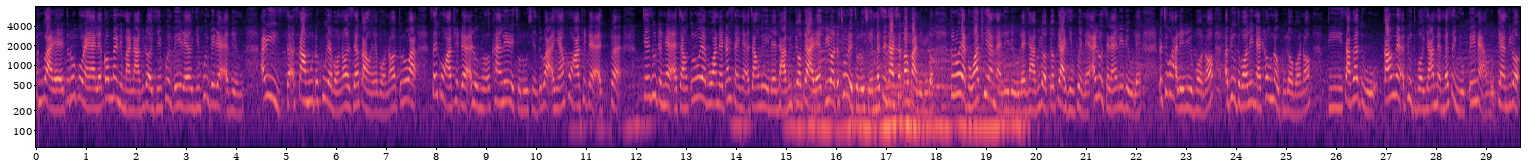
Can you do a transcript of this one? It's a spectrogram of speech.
မှုပါတယ်သူတို့ကိုယ်တိုင်ကလည်း comment တွေမှာလာပြီးတော့ရင်ဖွင့်ပေးတယ်ရင်ဖွင့်ပေးတဲ့အပြင်အဲ့ဒီဇာစာမှုတစ်ခုရဲ့ပေါ့နော်ဇက်ကောင်ရဲ့ပေါ့နော်သူတို့ကစိတ်ခွန်အားဖြစ်တဲ့အဲ့လိုမျိုးအခန်းလေးတွေဆိုလို့ရှိရင်သူတို့ကအရန်ခွန်အားဖြစ်တဲ့အတွက်ကျေးဇူးတင်တဲ့အကြောင်းသူတို့ရဲ့ဘဝနဲ့တိုက်ဆိုင်တဲ့အကြောင်းလေးတွေလည်းလာပြီးပြောပြတယ်ပြီးတော့တချို့တွေဆိုလို့ရှိရင် messenger chat box ကနေပြီးတော့သူတို့ရဲ့ဘဝဖြစ်ရမှန်လေးတွေကိုလည်းလာပြီးတော့ပြောပြရင်ဖွင့်တယ်အဲ့လိုဇလန်းလေးတွေကိုလည်းတချို့ဟာလေးတွေပေါ့နော်အပြုသဘောလေးနဲ့ထုံနှုတ်ပြီးတော့ပေါ့နော်ဒီစာဖတ်သူကိုကောင်းတဲ့အပြုသဘောရမယ် message မျိုးပေးနိုင်အောင်လို့ပြန်ပြီးတော့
